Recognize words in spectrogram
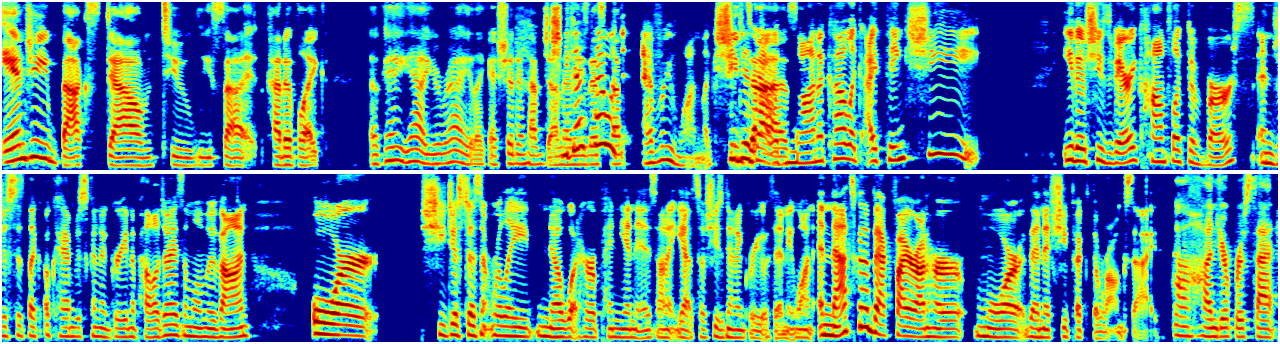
Angie backs down to Lisa, kind of like, okay, yeah, you're right. Like I shouldn't have done she any does of this that stuff. with everyone. Like she, She did that does. with Monica. Like I think she either she's very conflict averse and just is like, okay, I'm just going to agree and apologize and we'll move on, or she just doesn't really know what her opinion is on it yet, so she's going to agree with anyone, and that's going to backfire on her more than if she picked the wrong side. A hundred percent.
